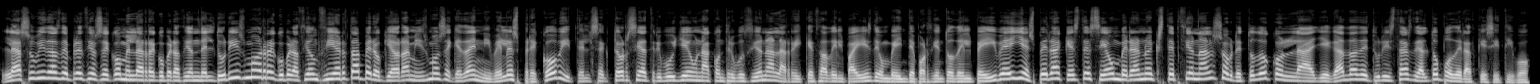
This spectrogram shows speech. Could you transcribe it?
Las subidas de precios se comen la recuperación del turismo, recuperación cierta, pero que ahora mismo se queda en niveles pre-COVID. El sector se atribuye una contribución a la riqueza del país de un 20% del PIB y espera que este sea un verano excepcional, sobre todo con la llegada de turistas de alto poder adquisitivo.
